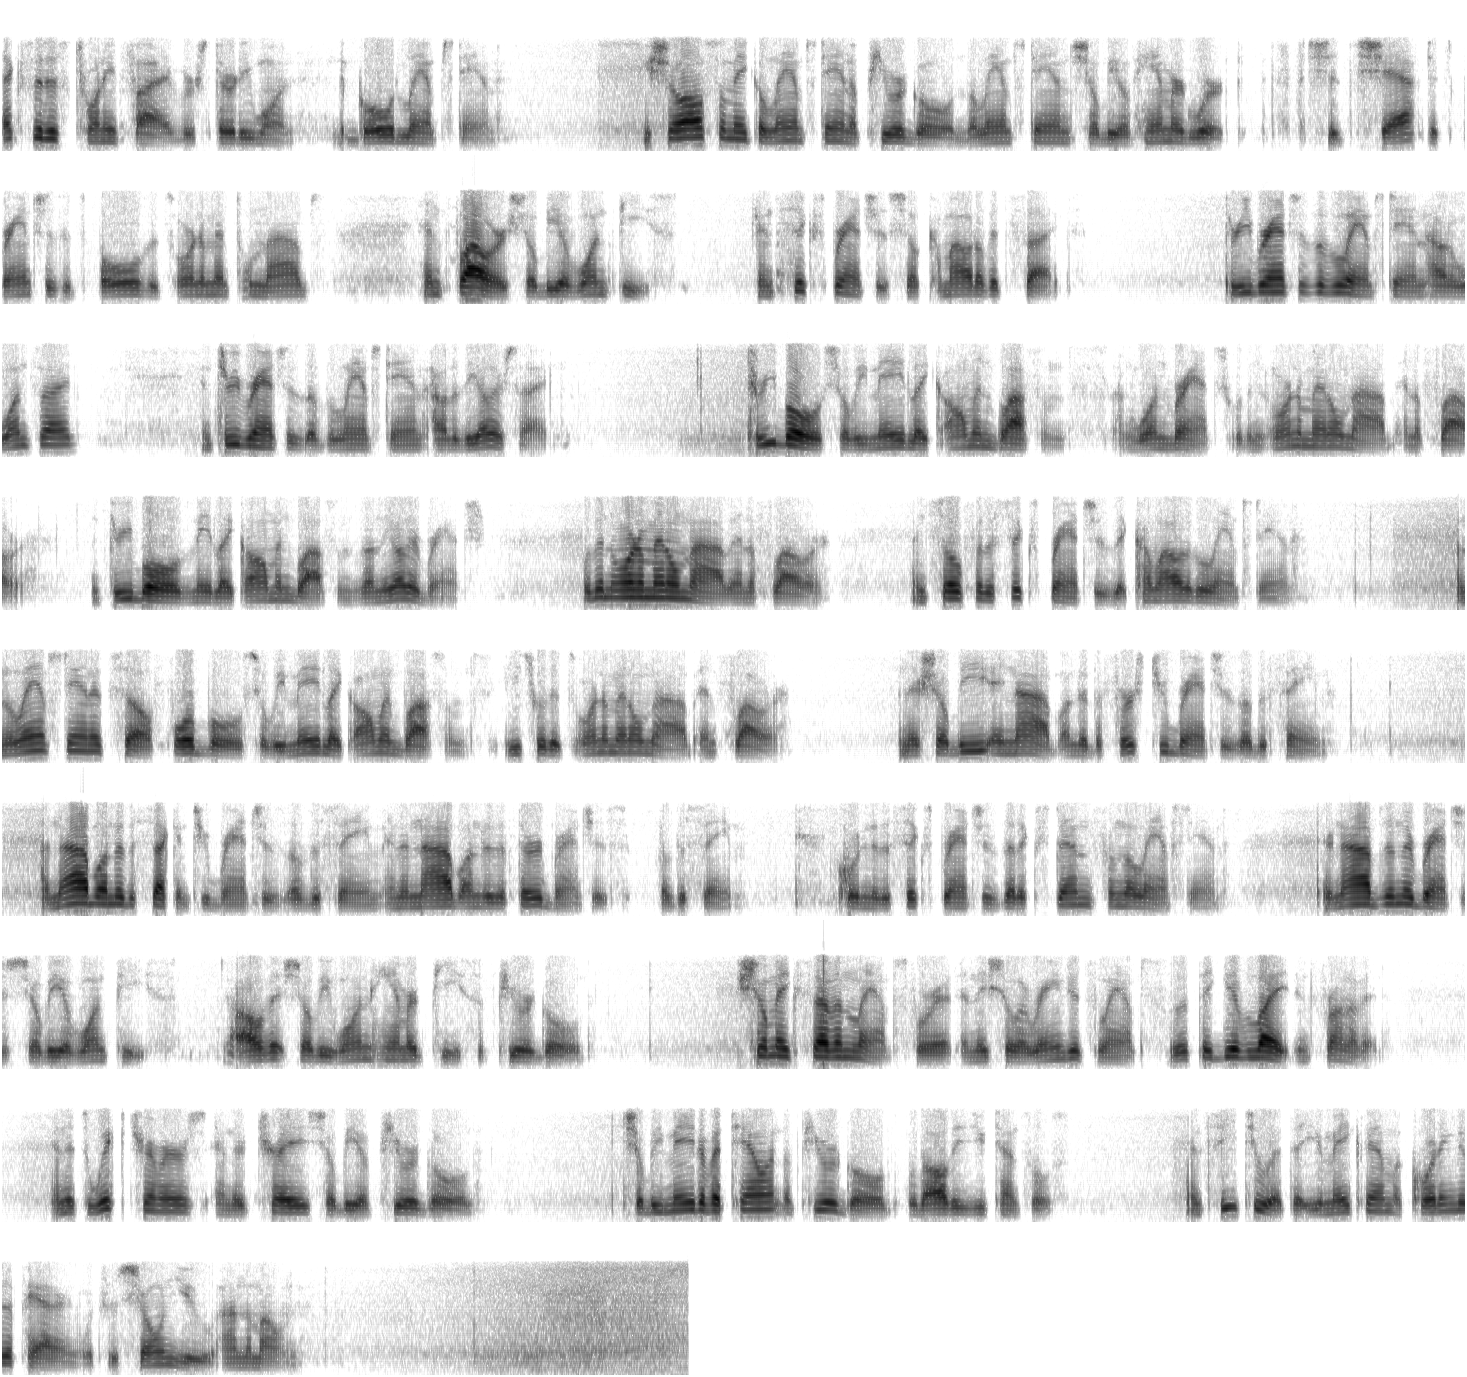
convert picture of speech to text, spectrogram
Exodus 25, verse 31, the gold lampstand. You shall also make a lampstand of pure gold. The lampstand shall be of hammered work. Its shaft, its branches, its bowls, its ornamental knobs, and flowers shall be of one piece. And six branches shall come out of its sides. Three branches of the lampstand out of one side, and three branches of the lampstand out of the other side. Three bowls shall be made like almond blossoms on one branch, with an ornamental knob and a flower, and three bowls made like almond blossoms on the other branch, with an ornamental knob and a flower, and so for the six branches that come out of the lampstand. On the lampstand itself, four bowls shall be made like almond blossoms, each with its ornamental knob and flower. And there shall be a knob under the first two branches of the same a knob under the second two branches of the same, and a knob under the third branches of the same, according to the six branches that extend from the lampstand. Their knobs and their branches shall be of one piece. All of it shall be one hammered piece of pure gold. You shall make seven lamps for it, and they shall arrange its lamps so that they give light in front of it. And its wick trimmers and their trays shall be of pure gold. It shall be made of a talent of pure gold with all these utensils and see to it that you make them according to the pattern which was shown you on the mountain.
